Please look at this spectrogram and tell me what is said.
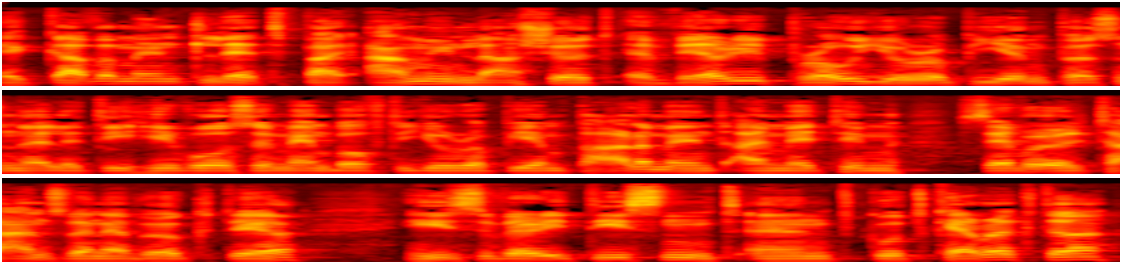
a government led by Armin Laschet, a very pro-European personality. He was a member of the European Parliament. I met him several times when I worked there. He's a very decent and good character,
